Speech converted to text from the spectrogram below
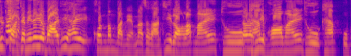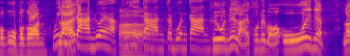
คือถ้าก่อนจะมีนโยบายที่ให้คนบำบัดเนี่ยมาสถานที่รองรับไหมถูกเจ้าหน้าครับที่พอไหมถูกครับอุปกรณ์อุปกรณ์วิหลาธียการด้วยค่ะอ่าวิธีการกระบวนการ คือวันนี้หลายคนไปบอกว่าโอ้ยเนี่ยเรา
